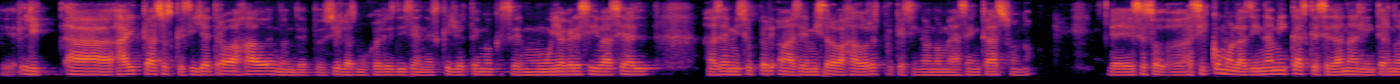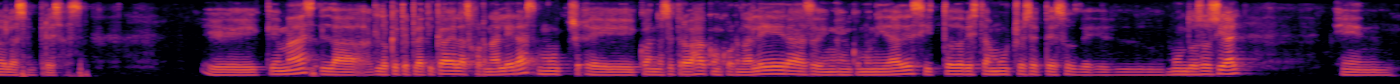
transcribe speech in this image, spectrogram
eh, hay casos que sí ya he trabajado en donde pues sí las mujeres dicen es que yo tengo que ser muy agresiva hacia, el, hacia, hacia mis trabajadores porque si no, no me hacen caso, ¿no? Es eso, así como las dinámicas que se dan al interno de las empresas. Eh, ¿Qué más? lo que te platicaba de las jornaleras, eh, cuando se trabaja con jornaleras en, comunidades y todavía está mucho ese peso del mundo social en,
